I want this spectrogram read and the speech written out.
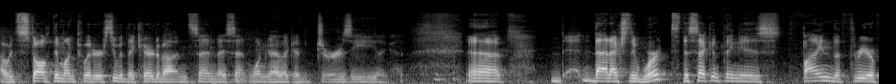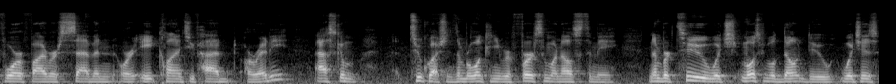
I would stalk them on Twitter, see what they cared about, and send. I sent one guy like a jersey. Like, uh, th- that actually worked. The second thing is find the three or four or five or seven or eight clients you've had already. Ask them two questions. Number one, can you refer someone else to me? Number two, which most people don't do, which is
